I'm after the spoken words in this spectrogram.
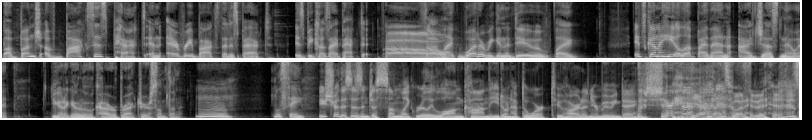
a bunch of boxes packed, and every box that is packed is because I packed it. Oh. So I'm like, what are we gonna do? Like, it's gonna heal up by then. I just know it. you got to go to a chiropractor or something. Mm, We'll see. you sure this isn't just some like really long con that you don't have to work too hard on your moving day Sure. Yeah, that's what it is.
